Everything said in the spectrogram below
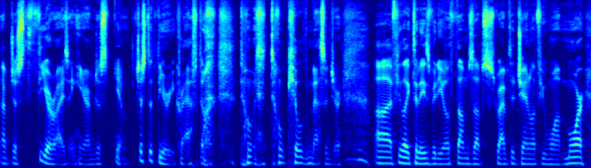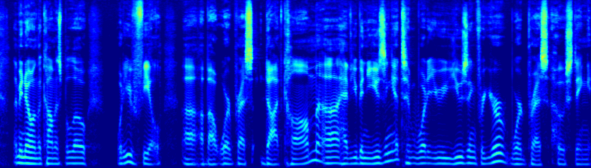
I'm just theorizing here. I'm just, you know, just a theory craft. Don't don't, don't kill the messenger. Uh, if you like today's video, thumbs up, subscribe to the channel if you want more. Let me know in the comments below. What do you feel uh, about WordPress.com? Uh, have you been using it? What are you using for your WordPress hosting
